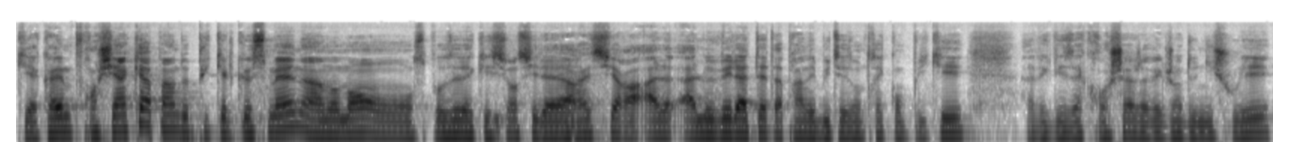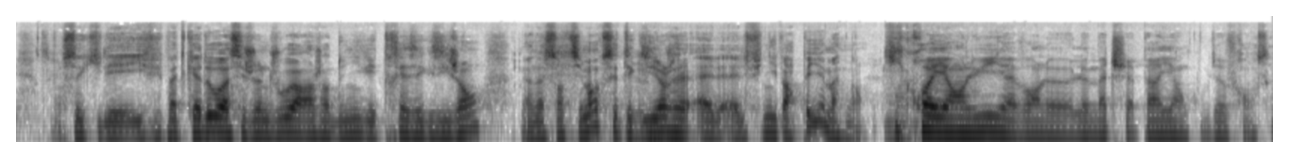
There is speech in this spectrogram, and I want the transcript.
qui a quand même franchi un cap hein, depuis quelques semaines. À un moment, on se posait la question s'il allait réussir à, à, lever la tête après un début de saison très compliqué, avec des accrochages avec Jean-Denis Choulet. On sait qu'il il fait pas de cadeaux à ces jeunes joueurs. Hein. Jean-Denis, il est très exigeant, mais on a le sentiment que cette exigence, elle, elle finit par payer maintenant. Qui ouais. croyait en lui avant le, le, match à Paris en Coupe de France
